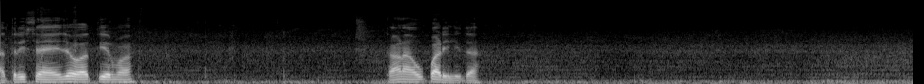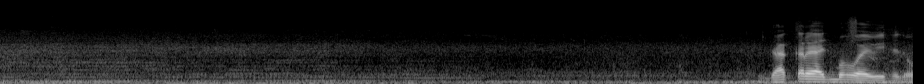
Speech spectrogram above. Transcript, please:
આ ત્રીસા જો અત્યારમાં ધાણા ઉપાડી લીધા. ઝાકરે આજ બહુ આવી છે જો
